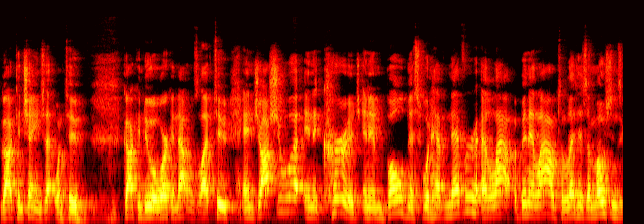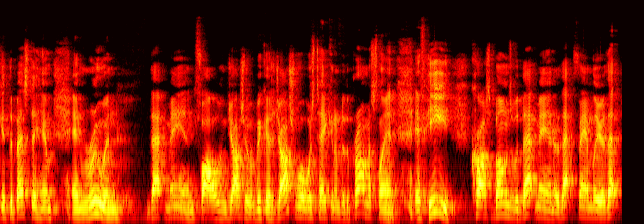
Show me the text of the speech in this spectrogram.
God can change that one too. God can do a work in that one's life too. And Joshua, in courage and in boldness, would have never allowed, been allowed to let his emotions get the best of him and ruin that man following Joshua because Joshua was taking him to the promised land. If he crossed bones with that man or that family or that,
